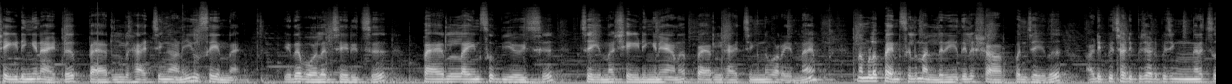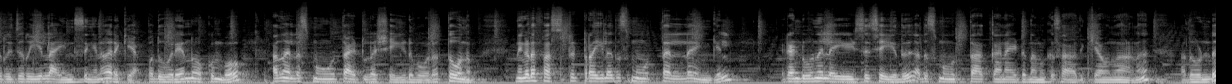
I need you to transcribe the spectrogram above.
ഷെയ്ഡിങ്ങിനായിട്ട് പാരൽ ഹാച്ചിങ് ആണ് യൂസ് ചെയ്യുന്നത് ഇതേപോലെ ചെരിച്ച് പാരൽ ലൈൻസ് ഉപയോഗിച്ച് ചെയ്യുന്ന ഷെയ്ഡിങ്ങിനെയാണ് പാരൽ ഹാച്ചിങ് എന്ന് പറയുന്നത് നമ്മൾ പെൻസിൽ നല്ല രീതിയിൽ ഷാർപ്പൻ ചെയ്ത് അടുപ്പിച്ചടിപ്പിച്ച് അടുപ്പിച്ച് അടുപ്പിച്ച് ഇങ്ങനെ ചെറിയ ചെറിയ ലൈൻസ് ഇങ്ങനെ വരയ്ക്കുക. അപ്പോൾ ദൂരെ നോക്കുമ്പോൾ അത് നല്ല സ്മൂത്ത് ആയിട്ടുള്ള ഷെയ്ഡ് പോലെ തോന്നും. നിങ്ങളുടെ ഫസ്റ്റ് ട്രൈയിൽ അത് സ്മൂത്ത് അല്ല എങ്കിൽ രണ്ട് മൂന്ന് ലെയേഴ്സ് ചെയ്ത് അത് സ്മൂത്ത് ആക്കാനായിട്ട് നമുക്ക് സാധിക്കാവുന്നതാണ്. അതുകൊണ്ട്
